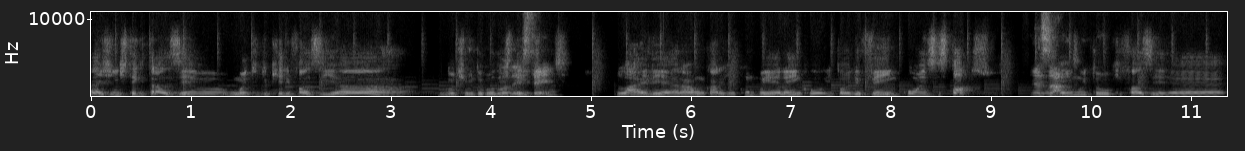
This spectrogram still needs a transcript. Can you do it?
É, a gente tem que trazer muito do que ele fazia no time do Golden, Golden State. State. Né? Lá ele era um cara que acompanha elenco, então ele vem com esse status. Exato. Não tem muito o que fazer. É,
